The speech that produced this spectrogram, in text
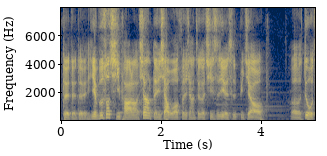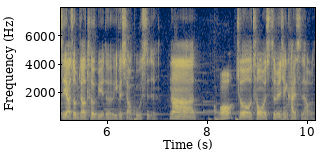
对对对，也不是说奇葩啦，像等一下我要分享这个，其实也是比较，呃，对我自己来说比较特别的一个小故事。那哦，就从我这边先开始好了。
